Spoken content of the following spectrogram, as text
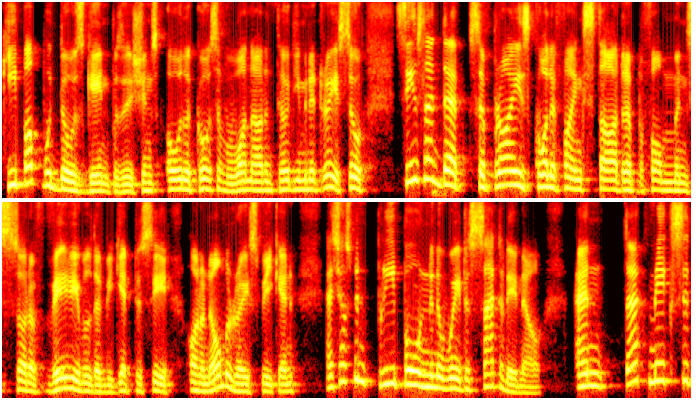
keep up with those gain positions over the course of a one hour and 30 minute race. So seems like that surprise qualifying starter performance sort of variable that we get to see on a normal race weekend has just been preponed in a way to Saturday now. And that makes it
